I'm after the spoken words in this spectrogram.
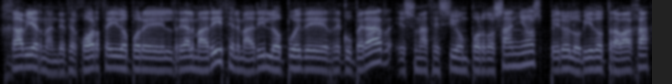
Javi Hernández, el jugador cedido por el Real Madrid, el Madrid lo puede recuperar, es una cesión por dos años, pero el Oviedo trabaja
